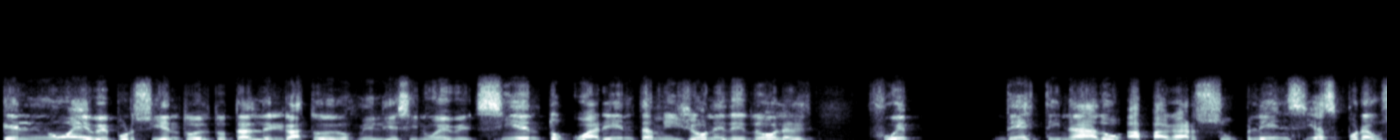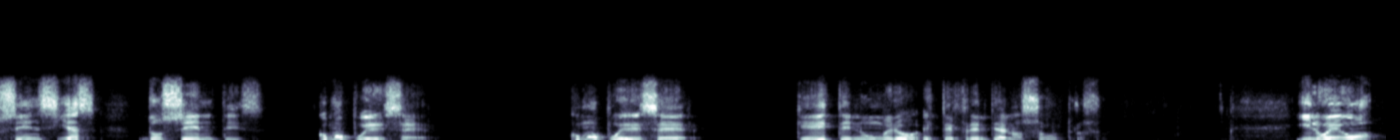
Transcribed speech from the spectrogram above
el 9% del total del gasto de 2019, 140 millones de dólares, fue destinado a pagar suplencias por ausencias docentes. ¿Cómo puede ser? ¿Cómo puede ser que este número esté frente a nosotros? Y luego,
